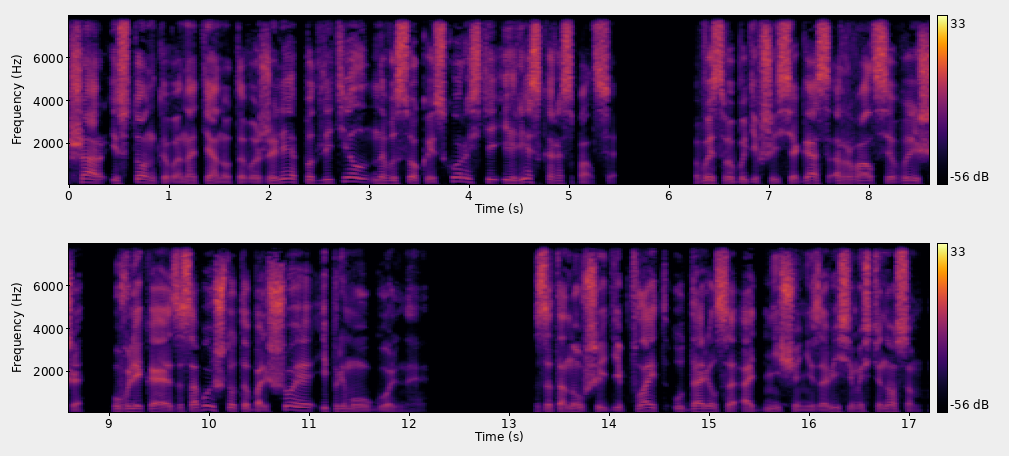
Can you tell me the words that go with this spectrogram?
Шар из тонкого натянутого желе подлетел на высокой скорости и резко распался. Высвободившийся газ рвался выше, увлекая за собой что-то большое и прямоугольное. Затонувший дипфлайт ударился о днище независимости носом,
